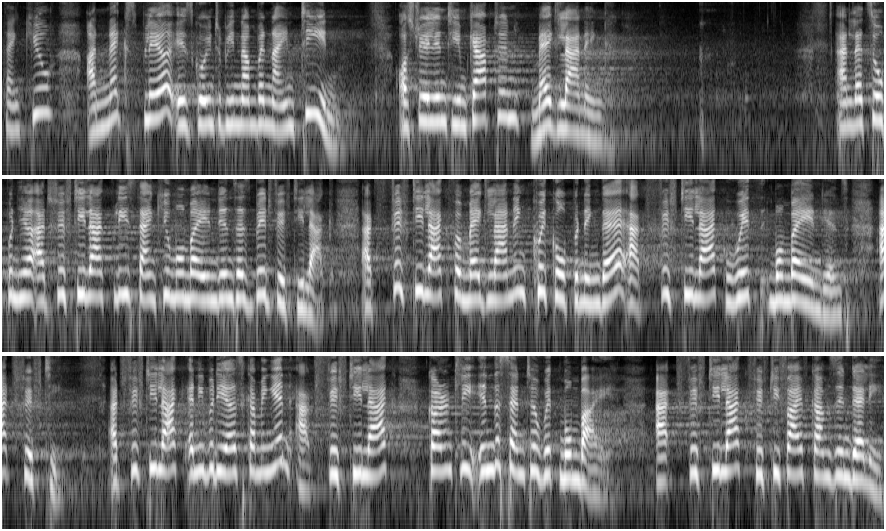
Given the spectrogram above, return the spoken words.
Thank you. Our next player is going to be number 19, Australian team captain Meg Lanning. And let's open here at 50 lakh, please. Thank you, Mumbai Indians has bid 50 lakh. At 50 lakh for Meg Lanning, quick opening there at 50 lakh with Mumbai Indians. At 50. At 50 lakh, anybody else coming in? At 50 lakh, currently in the center with Mumbai. At 50 lakh, 55 comes in Delhi.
